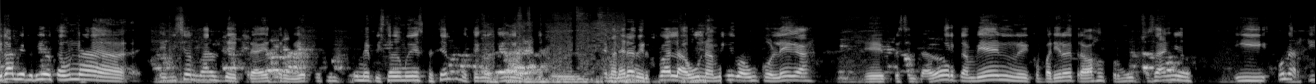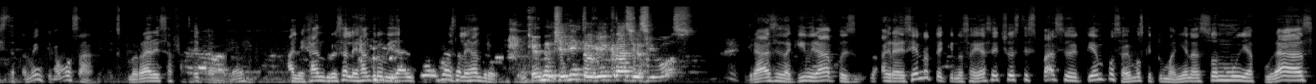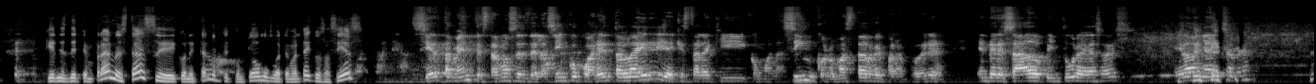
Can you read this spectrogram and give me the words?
¿Qué tal? Bienvenidos a una emisión más de Trae Servietas, un, un episodio muy especial porque tengo aquí eh, de manera virtual a un amigo, a un colega, eh, presentador también, eh, compañero de trabajo por muchos años y un artista también, que vamos a explorar esa faceta, ¿verdad? Alejandro, es Alejandro Vidal. ¿Cómo estás, Alejandro? ¿Qué onda, Chinito? Bien, gracias. ¿Y vos? Gracias, aquí mira, pues agradeciéndote que nos hayas hecho este espacio de tiempo. Sabemos que tus mañanas son muy apuradas, que desde temprano estás eh, conectándote con todos los guatemaltecos, ¿así es? Ciertamente, estamos desde las 5.40 al aire y hay que estar aquí como a las 5, lo más tarde, para poder enderezado, pintura, ya sabes. Ahí va doña Isa, mira.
